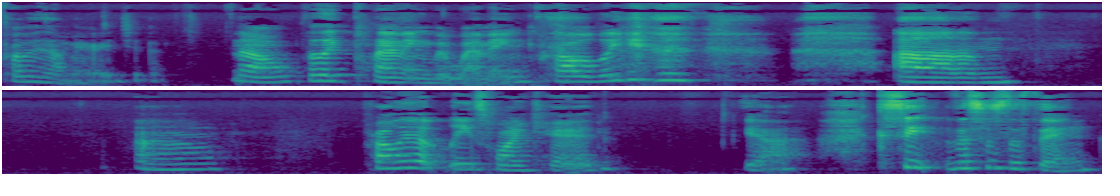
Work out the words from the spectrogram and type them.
Probably not married yet. No, but like planning the wedding, probably. Um, um, probably at least one kid. Yeah. See, this is the thing.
